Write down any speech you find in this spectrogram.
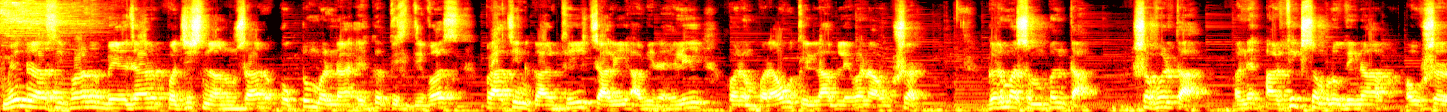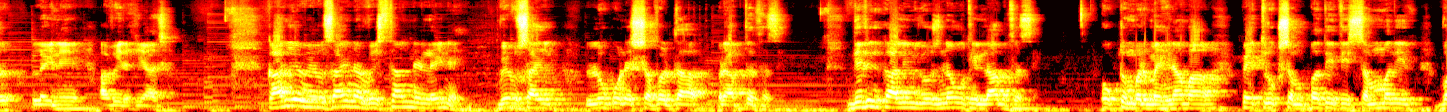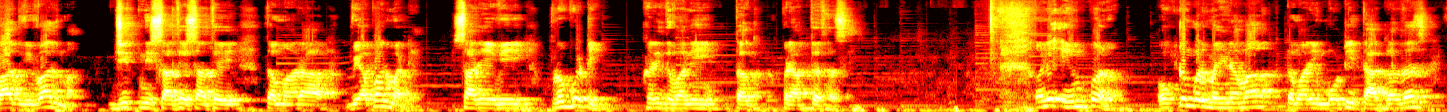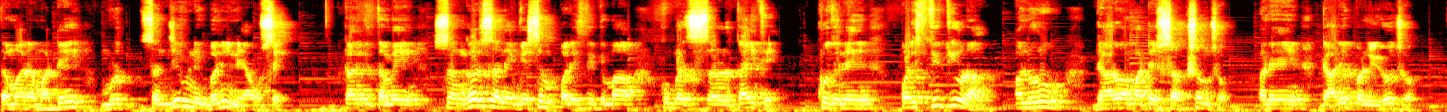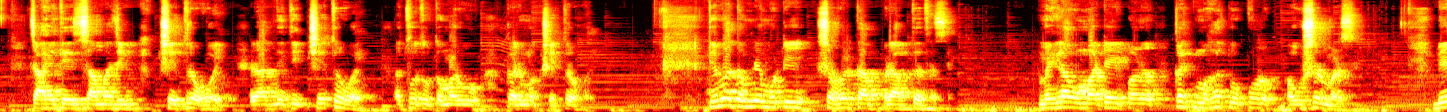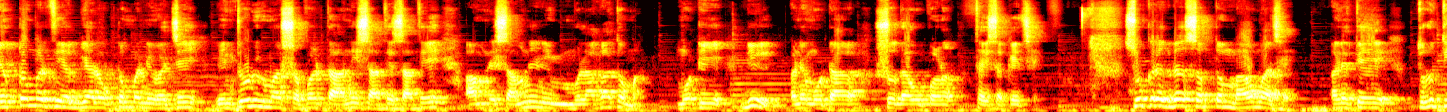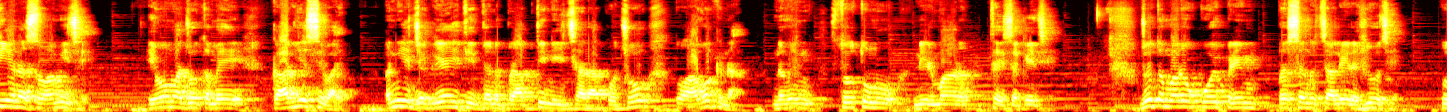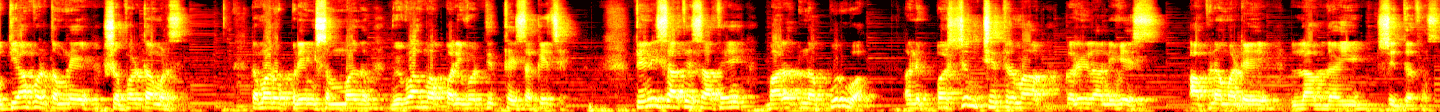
મીન રાશિફળ બે હજાર પચીસના અનુસાર ઓક્ટોબરના એકત્રીસ દિવસ પ્રાચીન કાળથી ચાલી આવી રહેલી પરંપરાઓથી લાભ લેવાના અવસર. ઘરમાં સંપન્નતા, સફળતા અને આર્થિક સમૃદ્ધિના અવસર લઈને આવી રહ્યા છે. કાર્ય વ્યવસાયના વિસ્તારને લઈને વ્યવસાયિક લોકોને સફળતા પ્રાપ્ત થશે. દીર્ઘકાલીન યોજનાઓથી લાભ થશે. ઓક્ટોબર મહિનામાં પૈતૃક સંપત્તિથી સંબંધિત વાદ વિવાદમાં જીતની સાથે સાથે તમારા વ્યાપાર માટે સારી એવી પ્રોપર્ટી ખરીદવાની તક પ્રાપ્ત થશે. અને એમ પણ ઓક્ટોબર મહિનામાં તમારી મોટી તાકાત જ તમારા માટે મૃત સંજીવની બનીને આવશે. કારણ કે તમે સંઘર્ષ અને વિષમ પરિસ્થિતિમાં ખૂબ જ સરળતાથી ખુદને પરિસ્થિતિઓના અનુરૂપ ઢાળવા માટે સક્ષમ છો અને ઢાળી પણ લ્યો છો. ચાહે તે સામાજિક ક્ષેત્ર હોય, રાજનીતિક ક્ષેત્ર હોય, અથવા તો તમારું કર્મ ક્ષેત્ર હોય. તેમાં તમને મોટી સફળતા પ્રાપ્ત થશે. મહિલાઓ માટે પણ કંઈક મહત્વપૂર્ણ અવસર મળશે. બે ઓક્ટોબરથી અગિયાર ઓક્ટોબરની વચ્ચે ઇન્ટરવ્યૂમાં સફળતાની સાથે સાથે આમને સામનેની મુલાકાતોમાં મોટી ડીલ અને મોટા સોદાઓ પણ થઈ શકે છે. શુક્ર ગ્રહ સપ્તમ ભાવમાં છે અને તે તૃતીયના સ્વામી છે. એવામાં જો તમે કાર્ય સિવાય અન્ય જગ્યાએથી ધન પ્રાપ્તિની ઈચ્છા રાખો છો, તો આવકના નવીન સ્ત્રોતોનું નિર્માણ થઈ શકે છે. જો તમારો કોઈ પ્રેમ પ્રસંગ ચાલી રહ્યો છે, તો ત્યાં પણ તમને સફળતા મળશે. તમારો પ્રેમ સંબંધ વિવાહમાં પરિવર્તિત થઈ શકે છે. તેની સાથે સાથે ભારતના પૂર્વ અને પશ્ચિમ ક્ષેત્રમાં કરેલા નિવેશ આપના માટે લાભદાયી સિદ્ધ થશે.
